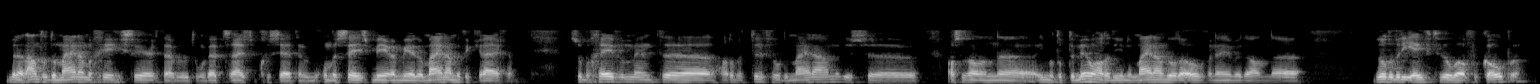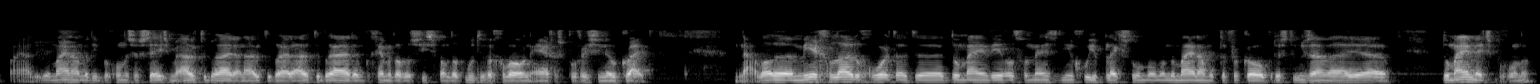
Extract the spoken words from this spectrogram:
ik ben een aantal domeinnamen geregistreerd. Daar hebben we toen websites op gezet. En we begonnen steeds meer en meer domeinnamen te krijgen. Dus op een gegeven moment uh, hadden we te veel domeinnamen. Dus uh, als we dan uh, iemand op de mail hadden die een domeinnaam wilde overnemen, dan wilden we die eventueel wel verkopen. Maar ja, die domeinnamen die begonnen zich steeds meer uit te breiden en uit te breiden, uit te breiden. En op een gegeven moment hadden we zoiets van, dat moeten we gewoon ergens professioneel kwijt. Nou, we hadden meer geluiden gehoord uit de domeinwereld van mensen die een goede plek stonden om een domeinnaam op te verkopen. Dus toen zijn wij domeinmatch begonnen.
